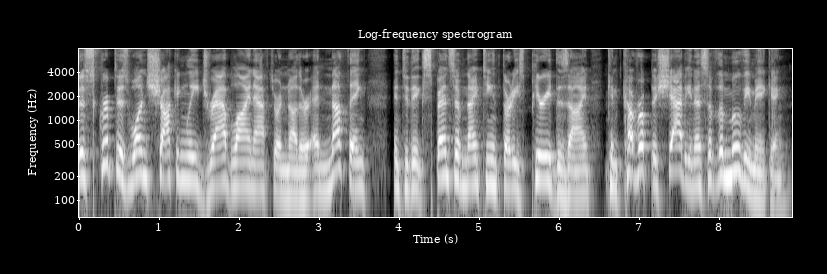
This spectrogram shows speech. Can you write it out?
The script is one shockingly drab line after another, and nothing into the expensive 1930s period design can cover up the shabbiness of the movie making.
